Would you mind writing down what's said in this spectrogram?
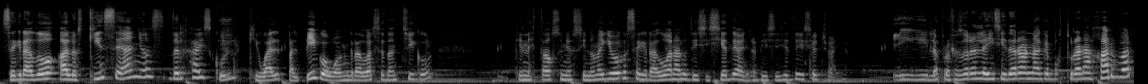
Se graduó a los 15 años del high school, que igual palpico, weón, graduarse tan chico. Que en Estados Unidos, si no me equivoco, se gradúan a los 17 años, 17, 18 años. Y los profesores le incitaron a que postulara a Harvard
